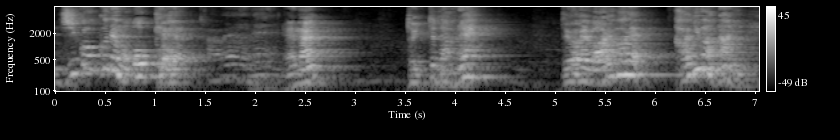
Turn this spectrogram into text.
地獄でも OK ええね？と言ってたよね。というわけで我々鍵は何？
